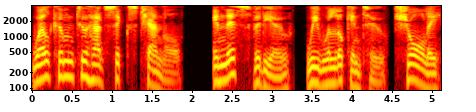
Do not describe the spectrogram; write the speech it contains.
Welcome to HAD6 channel. In this video, we will look into surely.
